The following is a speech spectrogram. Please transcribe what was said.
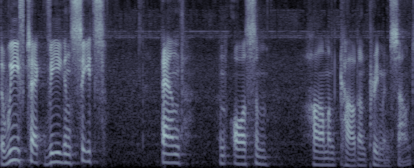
the WeaveTech vegan seats, and an awesome Harman Kardon premium sound.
